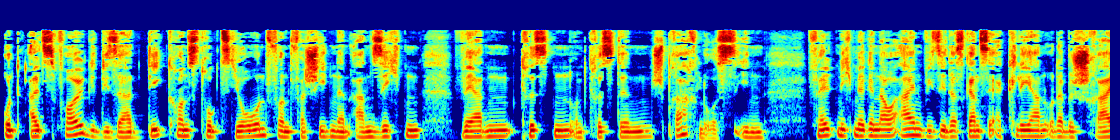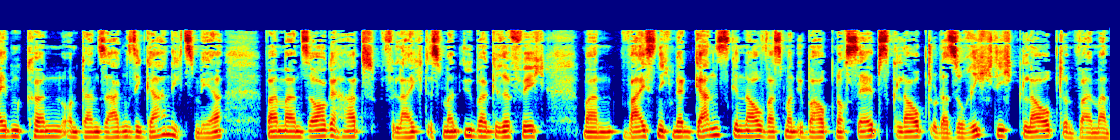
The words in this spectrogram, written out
Und als Folge dieser Dekonstruktion von verschiedenen Ansichten werden Christen und Christinnen sprachlos. Ihnen fällt nicht mehr genau ein, wie sie das Ganze erklären oder beschreiben können und dann sagen sie gar nichts mehr, weil man Sorge hat, vielleicht ist man übergriffig, man weiß nicht mehr ganz genau, was man überhaupt noch selbst glaubt oder so richtig glaubt und weil man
